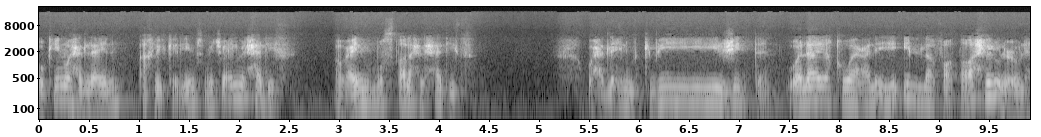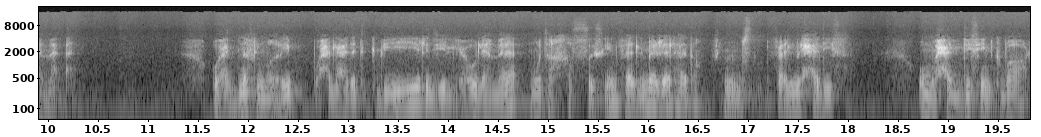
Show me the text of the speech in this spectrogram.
وكاين واحد العلم أخي الكريم سميتو علم الحديث أو علم مصطلح الحديث. واحد العلم كبير جدا ولا يقوى عليه إلا فطاحل العلماء. وعندنا في المغرب واحد العدد كبير ديال العلماء متخصصين في هذا المجال هذا في علم الحديث ومحدثين كبار.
